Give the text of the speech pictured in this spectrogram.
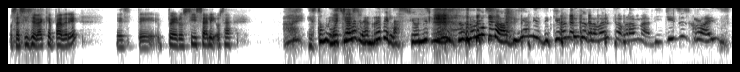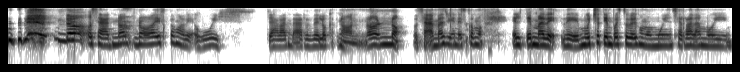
o sea, sí se da que padre, este, pero sí salir, o sea, esto me muchas gran revelaciones, yo no lo sabía ni siquiera antes de grabar el programa. Jesus Christ. No, o sea, no, no es como de, uy, ya va a andar de loca. No, no, no. O sea, más bien es como el tema de, de mucho tiempo estuve como muy encerrada, muy,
